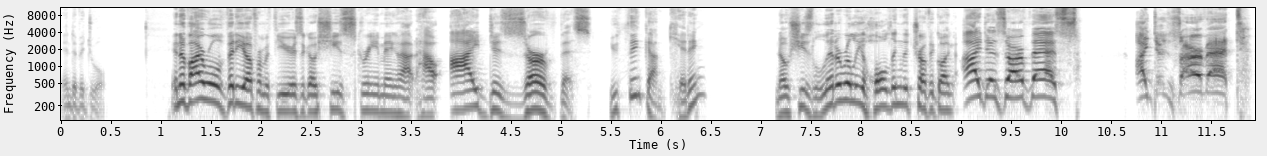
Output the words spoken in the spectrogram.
individual. In a viral video from a few years ago, she's screaming about how I deserve this. You think I'm kidding? No, she's literally holding the trophy, going, I deserve this. I deserve it.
